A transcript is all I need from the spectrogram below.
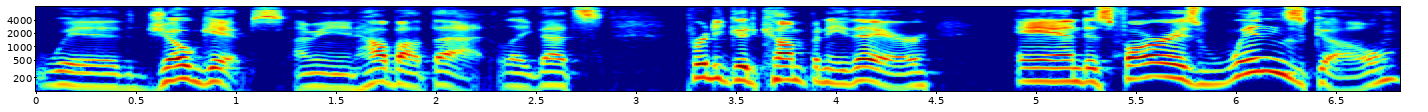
with Joe Gibbs. I mean, how about that? Like that's pretty good company there. And as far as wins go,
